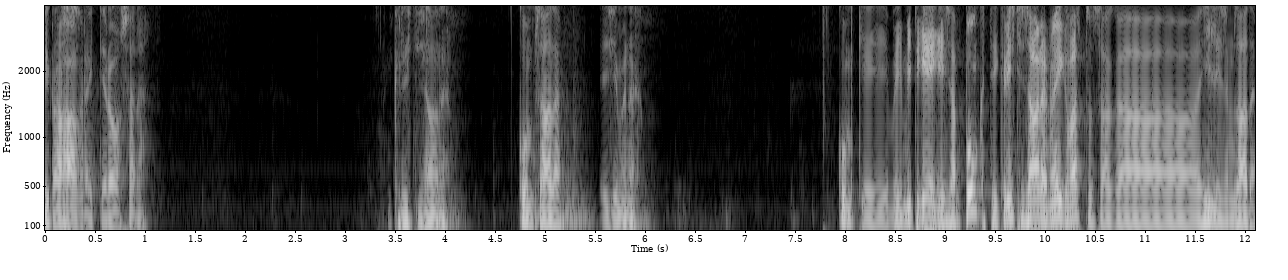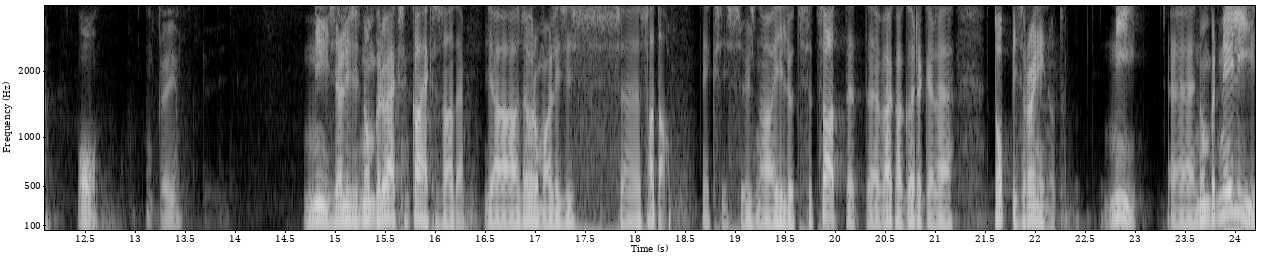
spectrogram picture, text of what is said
üks. rahakrati Roosaare. Kristi Saare, kumb saade? esimene. kumbki ei- või mitte keegi ei saanud punkti, Kristi Saare on õige vastus, aga hilisem saade. oo, okei. nii, see oli siis number üheksakümmend kaheksa saade ja Sõõrumaa oli siis äh, sada ehk siis üsna hiljutised saated, väga kõrgele topis roninud. nii, number neli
